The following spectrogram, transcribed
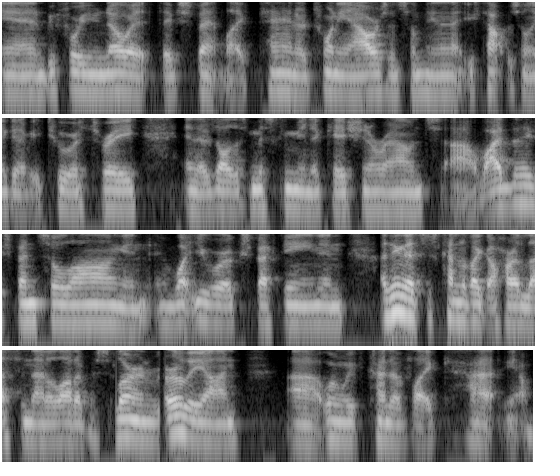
and before you know it they've spent like 10 or 20 hours on something that you thought was only going to be two or three and there's all this miscommunication around uh, why did they spend so long and, and what you were expecting and i think that's just kind of like a hard lesson that a lot of us learn early on uh, when we've kind of like had, you know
